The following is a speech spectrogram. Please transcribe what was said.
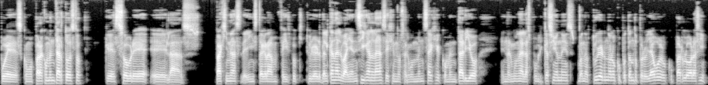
pues como para comentar todo esto, que es sobre eh, las páginas de Instagram, Facebook y Twitter del canal. Vayan síganlas, déjenos algún mensaje, comentario en alguna de las publicaciones. Bueno, Twitter no lo ocupo tanto, pero ya voy a ocuparlo ahora sí.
